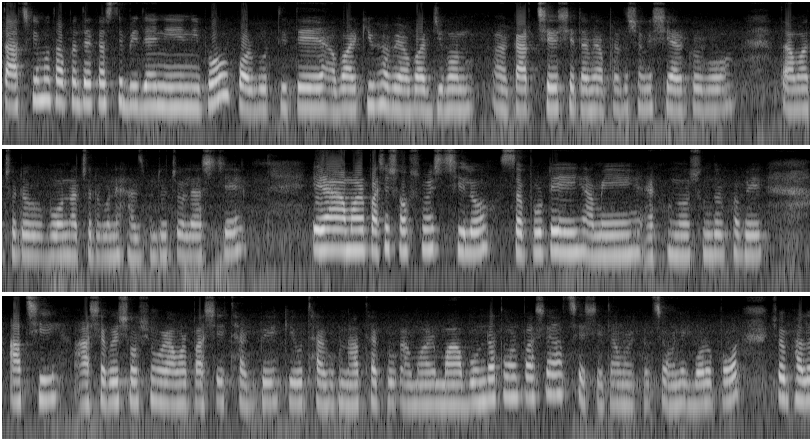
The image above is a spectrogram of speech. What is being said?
তো আজকের মতো আপনাদের কাছ থেকে বিদায় নিয়ে নিব। পরবর্তীতে আবার কীভাবে আবার জীবন কাটছে সেটা আমি আপনাদের সঙ্গে শেয়ার করব। তা আমার ছোটো বোন আর ছোটো বোনের হাজব্যান্ডও চলে আসছে। এরা আমার পাশে সবসময় ছিল সাপোর্টেই আমি এখনও সুন্দরভাবে আছি। আশা করি সবসময় ওরা আমার পাশেই থাকবে, কেউ থাকুক, না থাকুক, আমার মা বোনরা তোমার পাশে আছে, সেটা আমার কাছে অনেক বড় পাওয়া সব ভালো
